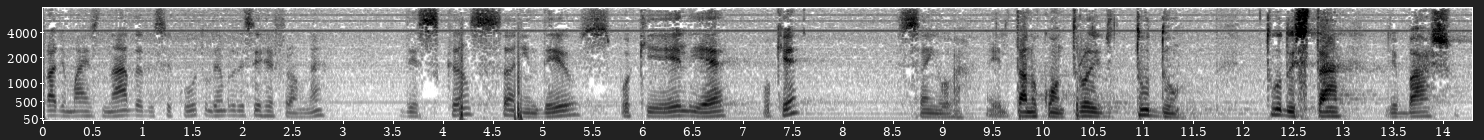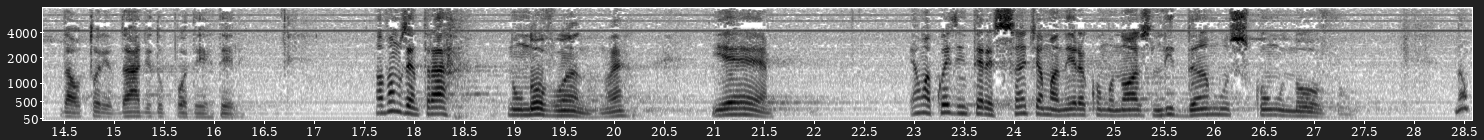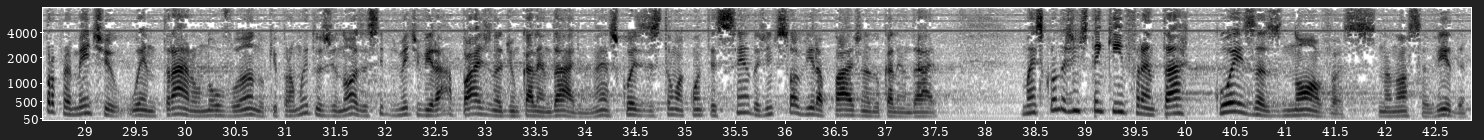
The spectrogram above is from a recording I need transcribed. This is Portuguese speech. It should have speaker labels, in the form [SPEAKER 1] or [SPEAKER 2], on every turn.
[SPEAKER 1] lembrar de mais nada desse culto, lembra desse refrão, né? Descansa em Deus, porque Ele é o que? Senhor. Ele está no controle de tudo. Tudo está debaixo da autoridade e do poder dele. Nós vamos entrar num novo ano, não é? E é é uma coisa interessante a maneira como nós lidamos com o novo. Não propriamente o entrar um novo ano, que para muitos de nós é simplesmente virar a página de um calendário, né? as coisas estão acontecendo, a gente só vira a página do calendário. Mas quando a gente tem que enfrentar coisas novas na nossa vida,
